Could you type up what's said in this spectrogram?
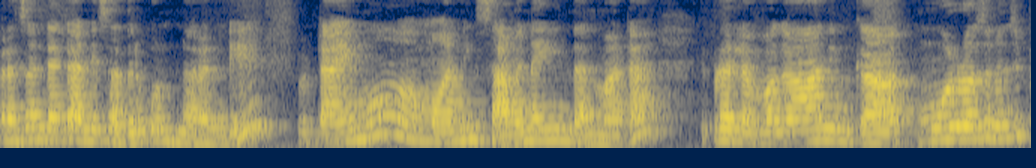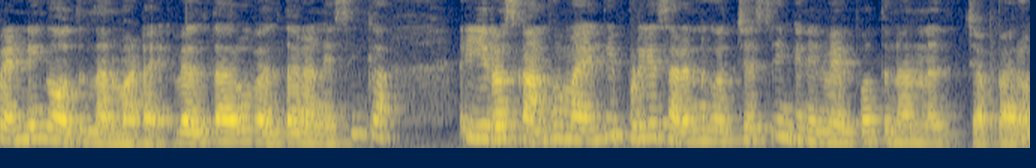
ప్రజెంట్ అయితే అన్ని చదువుకుంటున్నారండి టైము మార్నింగ్ సెవెన్ అయ్యింది అనమాట ఇప్పుడు లేవగానే ఇంకా మూడు రోజుల నుంచి పెండింగ్ అవుతుంది అనమాట వెళ్తారు వెళ్తారు అనేసి ఇంకా ఈ రోజు కన్ఫర్మ్ అయింది. ఇప్పటికే సడన్గా వచ్చేసి ఇంకా నేను వెళ్ళిపోతున్నాను అని చెప్పారు.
